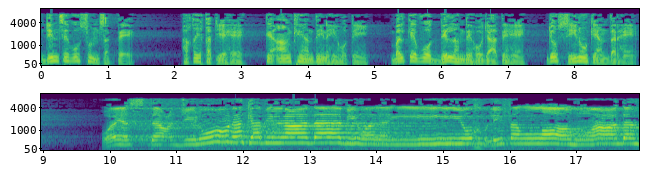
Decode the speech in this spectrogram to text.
جن سے وہ سن سکتے؟ حقیقت یہ ہے کہ آنکھیں اندھی نہیں ہوتی بلکہ وہ دل اندھے ہو جاتے ہیں جو سینوں کے اندر ہیں۔ وَيَسْتَعْجِلُونَكَ بِالْعَذَابِ وَلَن يُخْلِفَ اللَّهُ وَعْدَهُ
